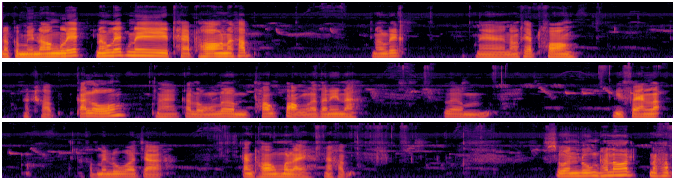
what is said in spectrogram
แล้วก็มีน้องเล็ก น้องเล็กในแถบทองนะครับ น้องเล็กเนี่ยน้องแถบทองนะครับกะหลงนะกะหลงเริ่มท้องป่องแล้วตอนนี้นะเริ่มมีแฟนละนะครับไม่รู้ว่าจะตั้งท้องเมื่อไหร่นะครับ ส่วนลุงธนอดนะครับ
